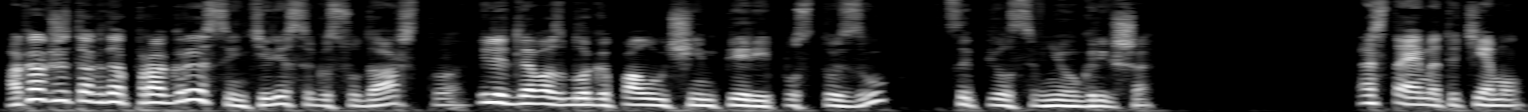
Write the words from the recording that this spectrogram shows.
А как же тогда прогресс и интересы государства? Или для вас благополучие империи пустой звук? Вцепился в него Гриша. Оставим эту тему,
